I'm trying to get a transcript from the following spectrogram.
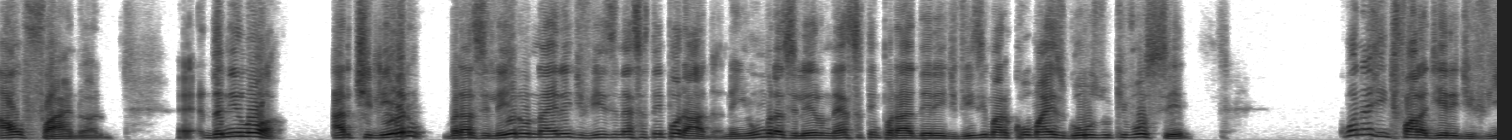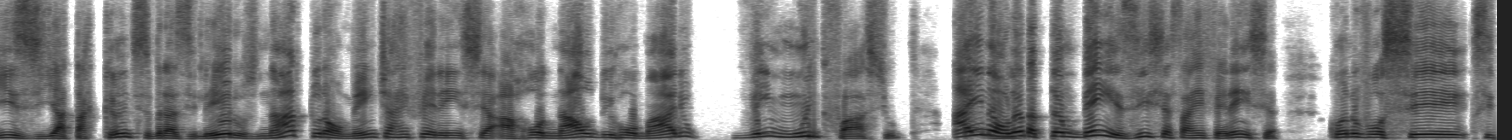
ao Feyenoord. É, Danilo, artilheiro brasileiro na Eredivisie nessa temporada. Nenhum brasileiro nessa temporada da Eredivisie marcou mais gols do que você. Quando a gente fala de Eredivisie e atacantes brasileiros, naturalmente a referência a Ronaldo e Romário vem muito fácil. Aí na Holanda também existe essa referência, quando você se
